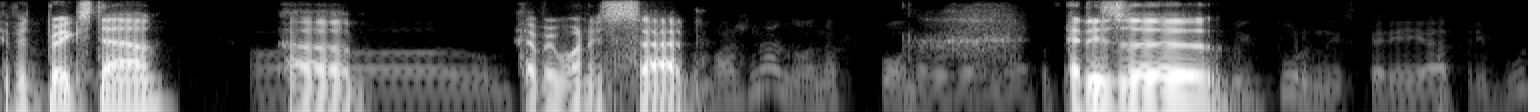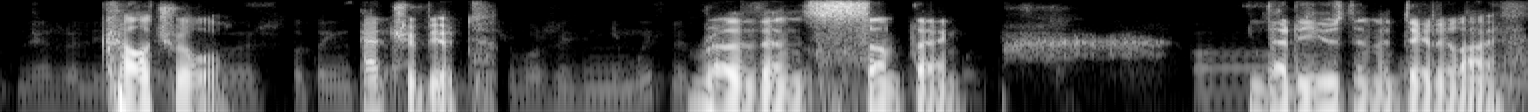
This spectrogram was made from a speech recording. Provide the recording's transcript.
if it breaks down, uh, everyone is sad. It is a cultural attribute rather than something that is used in the daily life.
